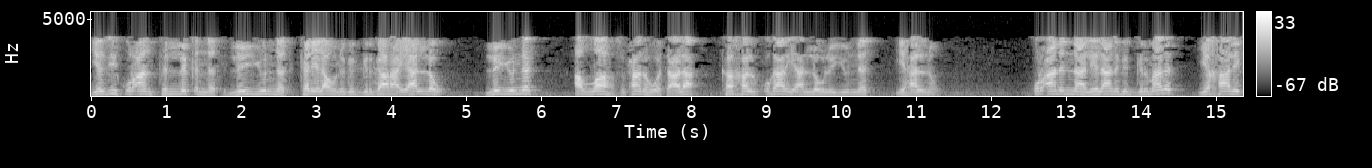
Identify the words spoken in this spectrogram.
የዚህ ቁርአን ትልቅነት ልዩነት ከሌላው ንግግር ጋር ያለው ልዩነት አላህ ስብሓንሁ ወተዓላ ከኸልቁ ጋር ያለው ልዩነት ይሃል ነው ቁርአንና ሌላ ንግግር ማለት የኻሊቅ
